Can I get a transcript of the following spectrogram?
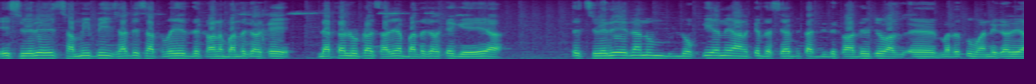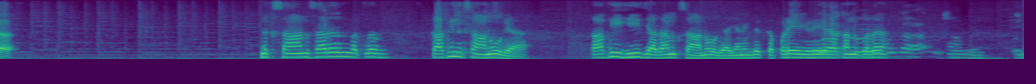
ਇਹ ਸਵੇਰੇ ਸ਼ਾਮੀ ਵੀ 7:30 ਵਜੇ ਦੁਕਾਨ ਬੰਦ ਕਰਕੇ ਲਾਈਟਾਂ ਲੂਟਾਂ ਸਾਰੀਆਂ ਬੰਦ ਕਰਕੇ ਗਏ ਆ। ਤੇ ਸਵੇਰੇ ਇਹਨਾਂ ਨੂੰ ਲੋਕੀਆਂ ਨੇ ਆਣ ਕੇ ਦੱਸਿਆ ਵੀ ਤੁਹਾਡੀ ਦੁਕਾਨ ਦੇ ਵਿੱਚੋਂ ਅੱਗ- ਅਹ, ਮਤਲਬ ਧੂੰਆਂ ਨਿਕਲ ਰਿਹਾ। ਨੁਕਸਾਨ ਸਰ ਮਤਲਬ ਕਾਫੀ ਨੁਕਸਾਨ ਹੋ ਗਿਆ। ਕਾਫੀ ਹੀ ਜ਼ਿਆਦਾ ਨੁਕਸਾਨ ਹੋ ਗਿਆ ਯਾਨੀ ਕਿ ਕੱਪੜੇ ਜਿਹੜੇ ਆ ਤੁਹਾਨੂੰ ਪਤਾ ਕੁਝ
